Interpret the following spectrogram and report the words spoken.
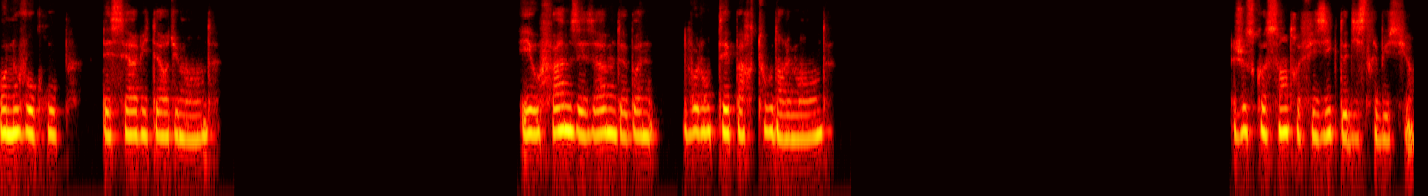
au nouveau groupe des serviteurs du monde et aux femmes et hommes de bonne volonté partout dans le monde. jusqu'au centre physique de distribution.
